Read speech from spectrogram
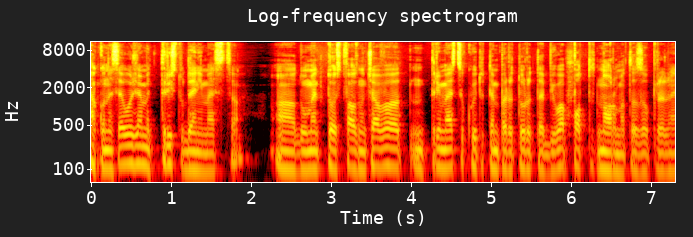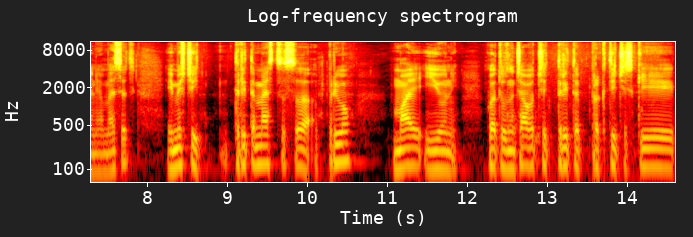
ако не се лъжеме 3 студени месеца, а, до момента, т.е. това означава 3 месеца, които температурата е била под нормата за определения месец. И мисля, че и трите месеца са април, май и юни което означава, че трите практически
